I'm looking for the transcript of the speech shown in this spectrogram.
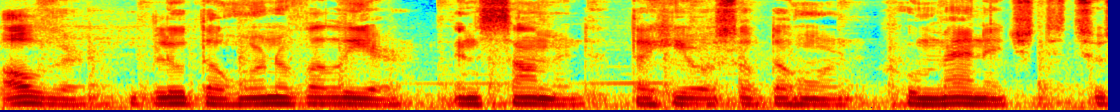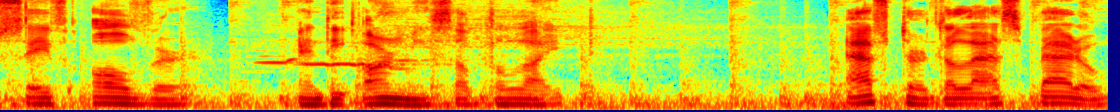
Olver blew the Horn of Valere and summoned the Heroes of the Horn, who managed to save Olver and the armies of the light. After the last battle,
